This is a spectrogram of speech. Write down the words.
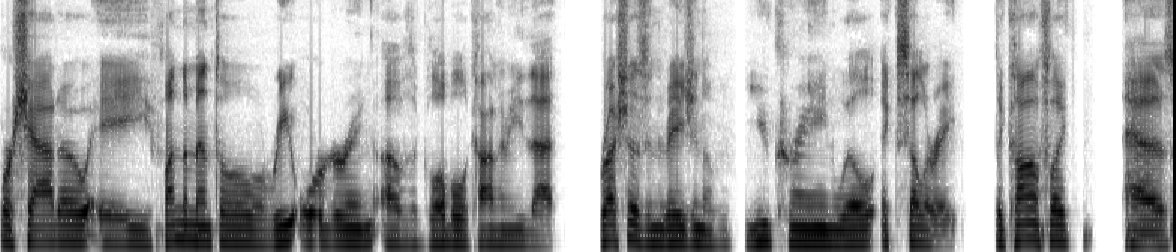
foreshadow a fundamental reordering of the global economy that Russia's invasion of Ukraine will accelerate. The conflict has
